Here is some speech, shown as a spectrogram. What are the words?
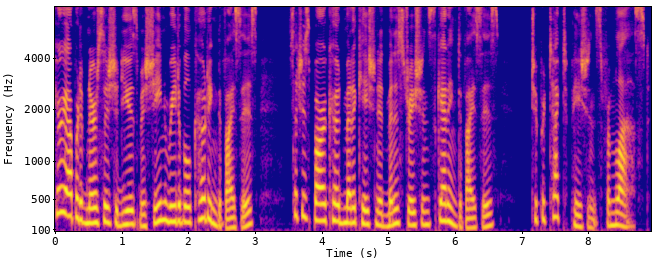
Perioperative nurses should use machine readable coding devices, such as barcode medication administration scanning devices, to protect patients from LAST.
